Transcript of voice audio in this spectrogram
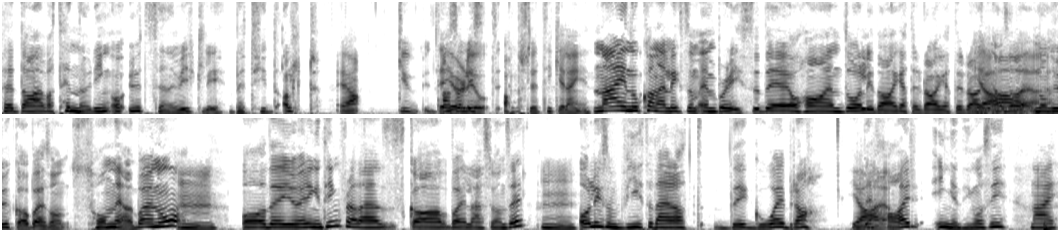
til da jeg var tenåring, og utseendet virkelig betydde alt. Ja. Gud, det Altså, gjør det jo absolutt ikke lenger. Nei, nå kan jeg liksom embrace det å ha en dårlig dag etter dag etter dag. Ja, altså. Noen uker bare sånn Sånn er det bare nå. Mm. Og det gjør ingenting, for jeg skal bare lese uansett. Mm. Og liksom vite der at det går bra. Ja, det ja. har ingenting å si. Nei.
